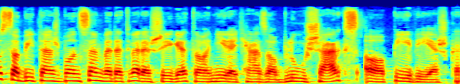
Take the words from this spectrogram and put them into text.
Hosszabbításban szenvedett vereséget a Nyíregyháza Blue Sharks a PVSK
